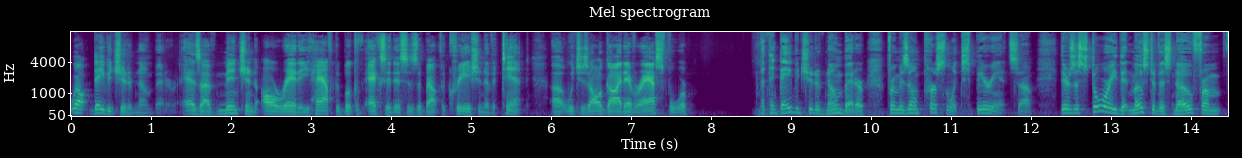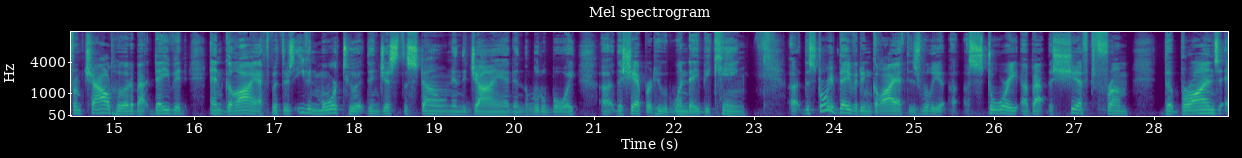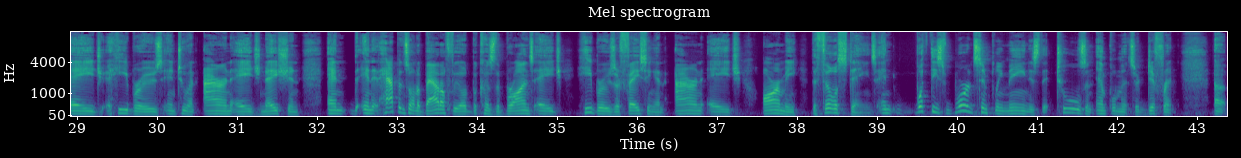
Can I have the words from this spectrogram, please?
Well, David should have known better. As I've mentioned already, half the book of Exodus is about the creation of a tent, uh, which is all God ever asked for. But then David should have known better from his own personal experience. Uh, there's a story that most of us know from, from childhood about David and Goliath, but there's even more to it than just the stone and the giant and the little boy, uh, the shepherd who would one day be king. Uh, the story of David and Goliath is really a, a, story about the shift from the Bronze Age Hebrews into an Iron Age nation, and and it happens on a battlefield because the Bronze Age Hebrews are facing an Iron Age army, the Philistines. And what these words simply mean is that tools and implements are different. Uh,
